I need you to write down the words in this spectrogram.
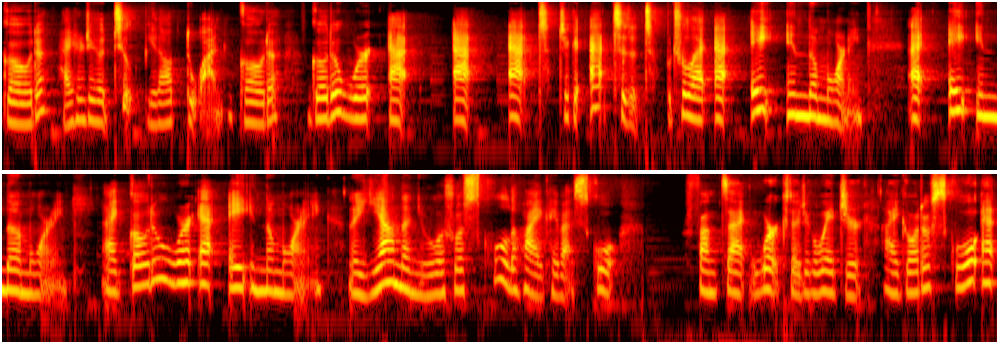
go to 还是这个 to 比较短，go to go to work at at at 这个 at 的 t 不出来，at eight in the morning, at eight in the morning. I go to work at eight in the morning。那一样的，你如果说 school 的话，也可以把 school 放在 work 的这个位置。I go to school at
